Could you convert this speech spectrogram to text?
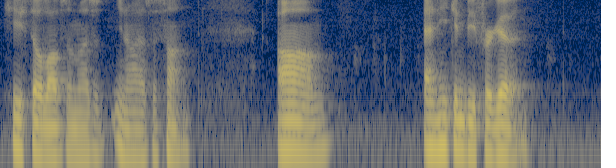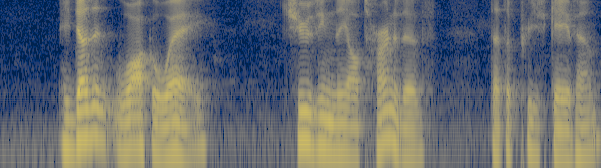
he still loves him as you know as a son um, and he can be forgiven. He doesn't walk away choosing the alternative that the priest gave him.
